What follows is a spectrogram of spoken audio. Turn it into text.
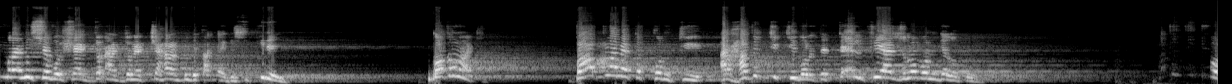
আমার নিচে বসে একজন একজনের চেহারার দিকে তাকাই দিছি কি রে ঘটনা কি? ভাবলাম এতক্ষণ কি? আর হাবিবজি কি বলেছে? তেল পেঁয়াজ লবণ গেল তো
